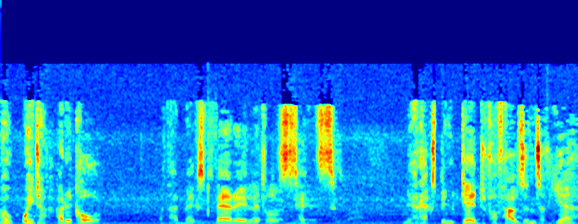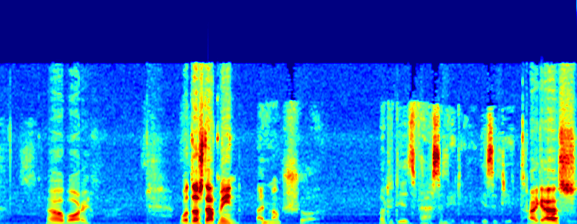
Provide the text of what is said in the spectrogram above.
Oh, wait, I recall. But that makes very little sense. Miraak's been dead for thousands of years. Oh boy. What does that mean? I'm not sure. But it is fascinating, isn't it? I guess.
